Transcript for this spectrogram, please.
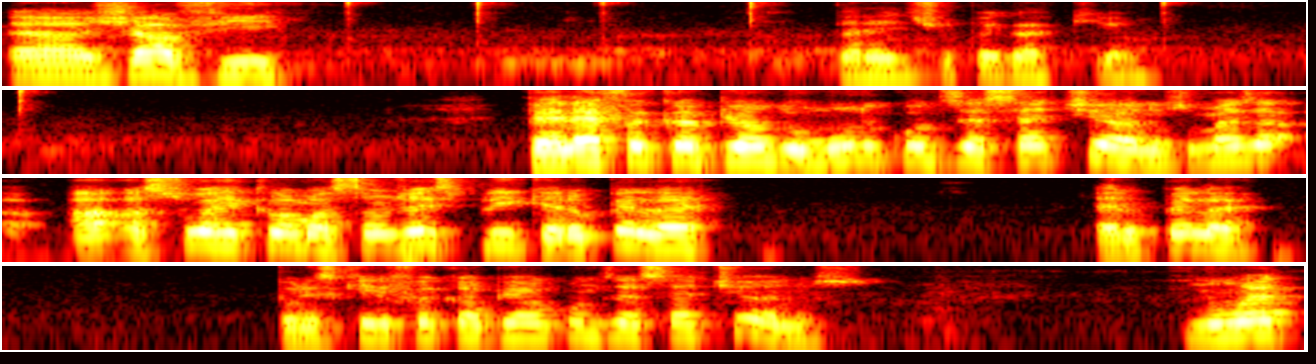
é, já vi. Peraí, deixa eu pegar aqui, ó. Pelé foi campeão do mundo com 17 anos, mas a, a, a, sua reclamação já explica, era o Pelé. Era o Pelé. Por isso que ele foi campeão com 17 anos. Não é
